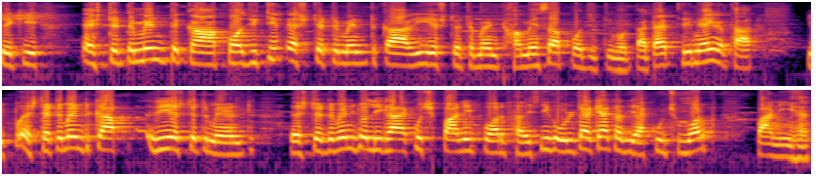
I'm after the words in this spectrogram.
थे कि स्टेटमेंट का पॉजिटिव स्टेटमेंट का री स्टेटमेंट हमेशा पॉजिटिव होता है। टाइप थ्री में यही ना था कि स्टेटमेंट का री स्टेटमेंट स्टेटमेंट जो लिखा है, कुछ पानी, बर्फ़ है। इसी को उल्टा क्या कर दिया? कुछ बर्फ़, पानी है।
